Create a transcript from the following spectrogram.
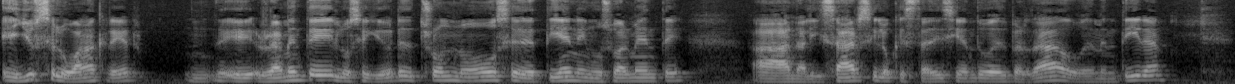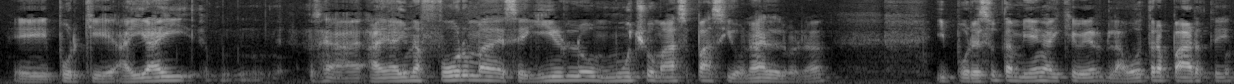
ellos se lo van a creer. Eh, realmente los seguidores de Trump no se detienen usualmente a analizar si lo que está diciendo es verdad o es mentira, eh, porque ahí hay, o sea, hay una forma de seguirlo mucho más pasional, ¿verdad? Y por eso también hay que ver la otra parte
